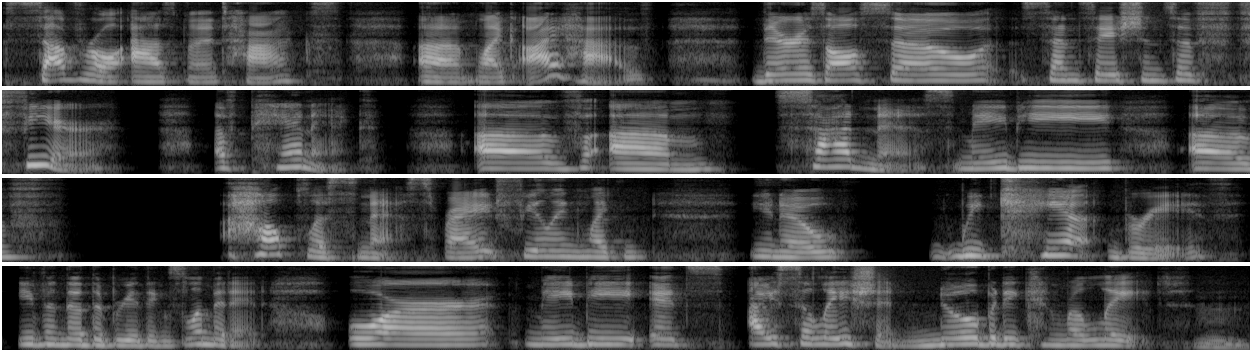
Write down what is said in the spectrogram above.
several asthma attacks, um, like I have, there is also sensations of fear, of panic, of um, sadness, maybe of helplessness, right? Feeling like, you know, we can't breathe, even though the breathing's limited. Or maybe it's isolation. Nobody can relate mm.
